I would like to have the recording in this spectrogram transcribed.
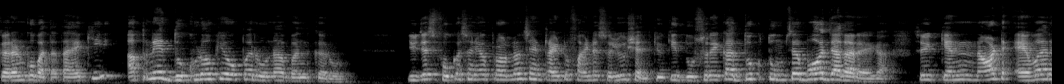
करण को बताता है कि अपने दुखड़ों के ऊपर रोना बंद करो। You just focus on your problems and try to find a solution क्योंकि दूसरे का दुख तुमसे बहुत ज़्यादा रहेगा। So you can not ever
